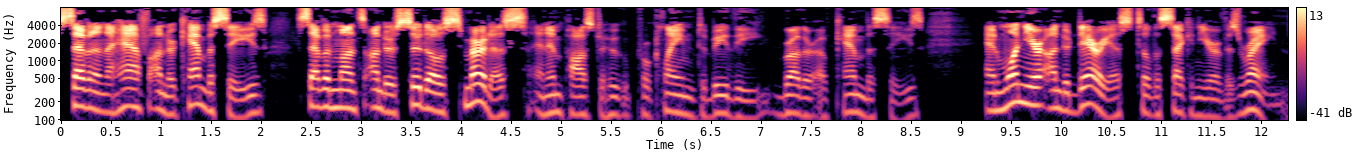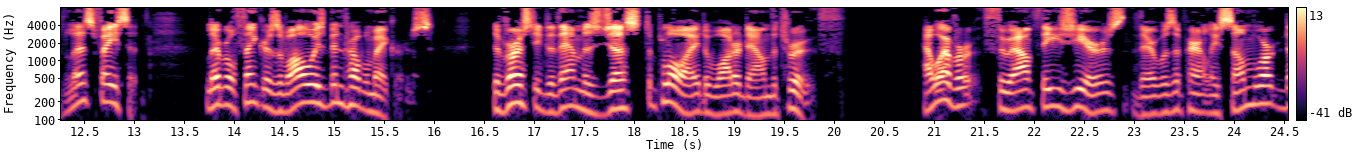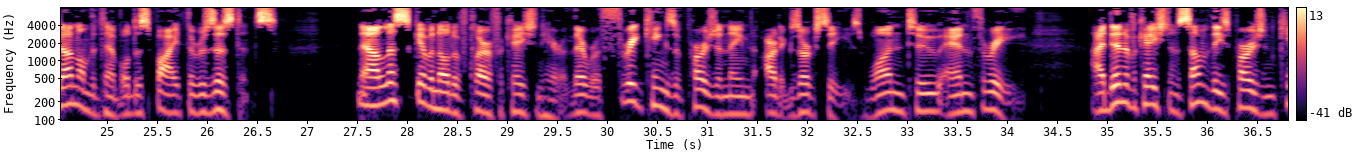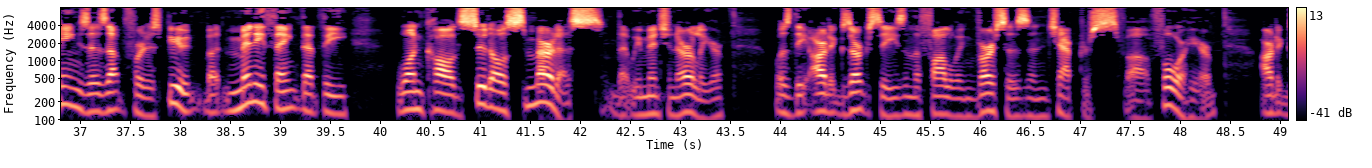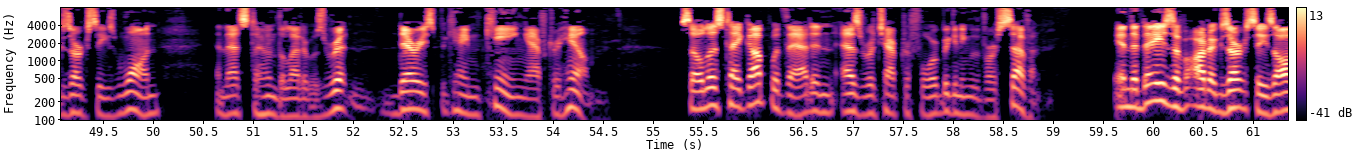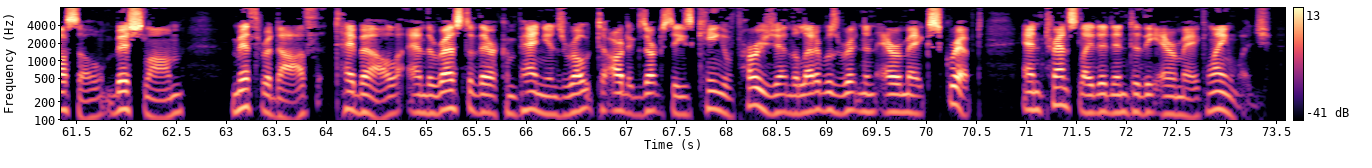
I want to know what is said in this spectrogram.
seven and a half under Cambyses, seven months under Pseudo Smerdis, an impostor who proclaimed to be the brother of Cambyses, and one year under Darius till the second year of his reign. Let's face it, liberal thinkers have always been troublemakers. Diversity to them is just a ploy to water down the truth. However, throughout these years, there was apparently some work done on the temple despite the resistance. Now, let's give a note of clarification here. There were three kings of Persia named Artaxerxes 1, 2, and 3. Identification of some of these Persian kings is up for dispute, but many think that the one called Pseudo Smerdis that we mentioned earlier was the Artaxerxes in the following verses in chapter uh, 4 here. Artaxerxes 1, and that's to whom the letter was written. Darius became king after him. So let's take up with that in Ezra chapter 4, beginning with verse 7. In the days of Artaxerxes also, Bishlam, Mithredath, Tabel, and the rest of their companions wrote to Artaxerxes, king of Persia, and the letter was written in Aramaic script and translated into the Aramaic language.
